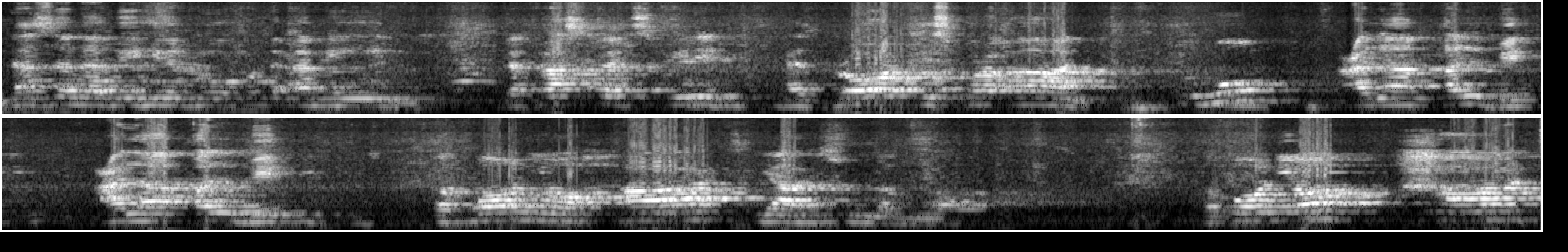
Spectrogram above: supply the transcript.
نزل به الروح الأمين the trusted spirit has brought this Quran to whom? Ala qalbik, ala qalbik, upon your heart, Ya Rasulullah. Upon your heart,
